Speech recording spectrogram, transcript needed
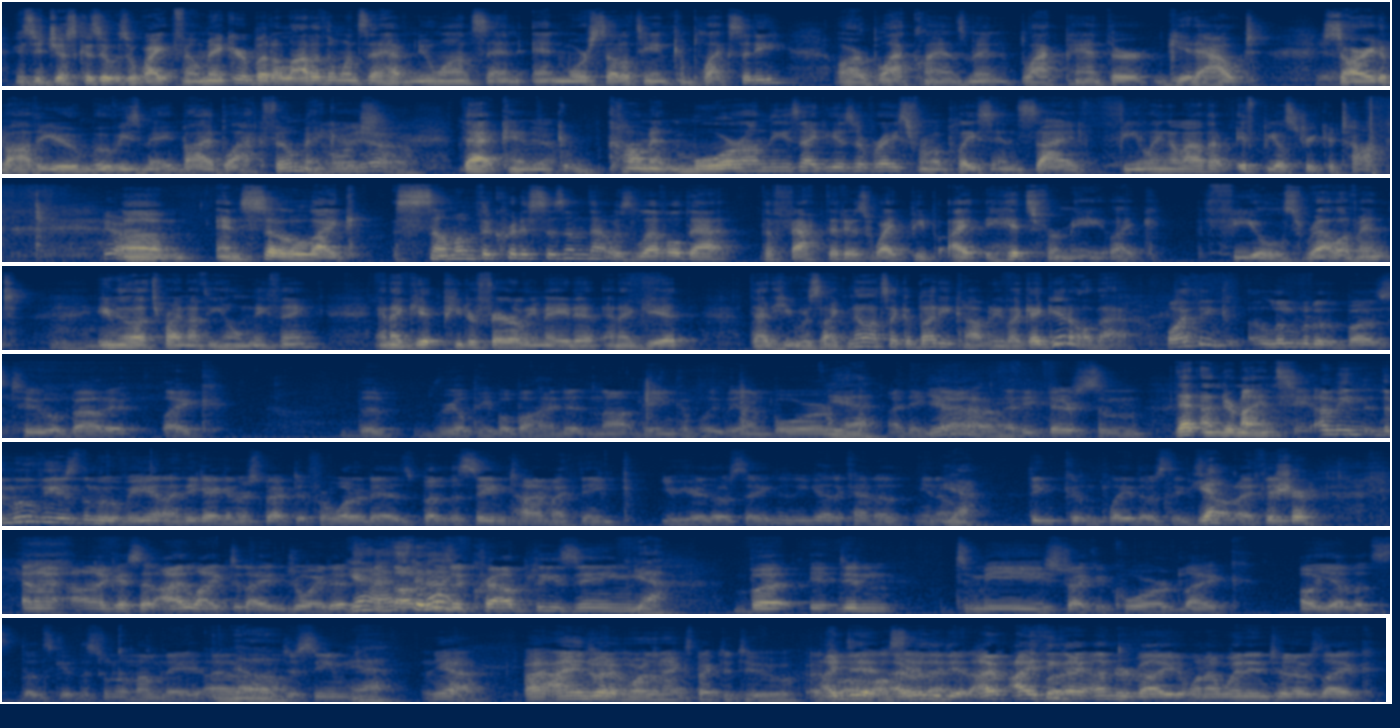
is it just because it was a white filmmaker? But a lot of the ones that have nuance and and more subtlety and complexity are Black Klansman, Black Panther, Get Out. Sorry to bother you. Movies made by black filmmakers Oh yeah. that can Yeah. c- comment more on these ideas of race from a place inside, feeling a lot of that. If Beale Street could talk. Yeah. Um, and so, like, some of the criticism that was leveled at the fact that it was white people, I, it hits for me, like, feels relevant, even though that's probably not the only thing. And I get Peter Farrelly made it, and I get that he was like, no, it's like a buddy comedy. Like, I get all that. Well, I think a little bit of the buzz too about it, like the real people behind it not being completely on board. Yeah. I think Yeah. that I think there's some That undermines. I mean, the movie is the movie, and I think I can respect it for what it is. But at the same time, I think you hear those things, and you got to kind of, you know, Yeah. think and play those things Yeah, out. I for think, sure. And I, like I said, I liked it. I enjoyed it. Yeah, I thought it was I. a crowd pleasing. Yeah. but it didn't, to me, strike a chord. Like, oh yeah, let's let's get this one nominated. I don't know. It just seemed. Yeah. Yeah. I, I enjoyed it more than I expected to. as I well. did. I'll I say really that. did. I, I think But- I undervalued it when I went into it. I was like,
